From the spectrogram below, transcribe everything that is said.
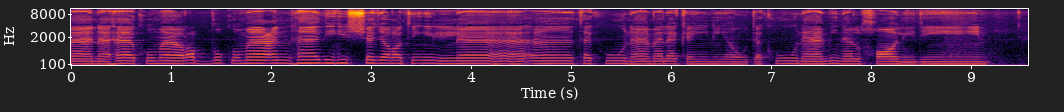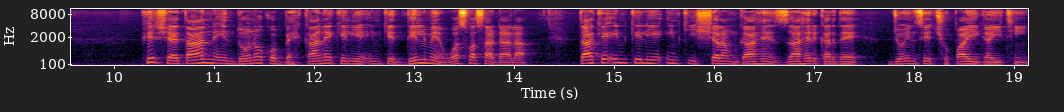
ما نهاكما ربكما عن هذه الشجرة إلا أن تكونا ملكين أو تكونا من الخالدين۔ پھر شیطان نے ان دونوں کو بہکانے کے لیے ان کے دل میں وسوسہ ڈالا تاکہ ان کے لیے ان کی شرم گاہیں ظاہر کر دے جو ان سے چھپائی گئی تھیں۔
